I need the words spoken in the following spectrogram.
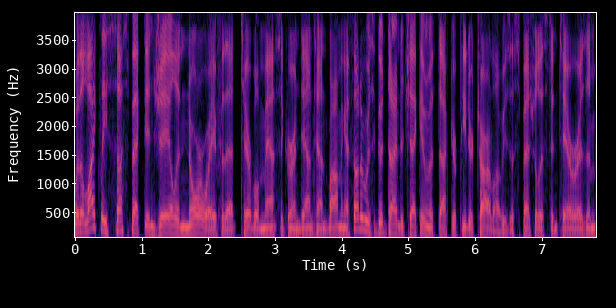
with a likely suspect in jail in Norway for that terrible massacre and downtown bombing, I thought it was a good time to check in with Dr. Peter Tarlow. He's a specialist in terrorism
